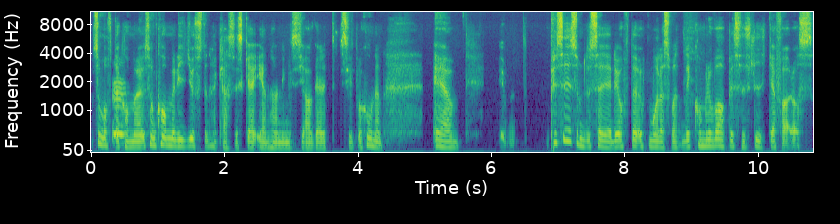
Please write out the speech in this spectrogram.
som ofta mm. kommer, som kommer i just den här klassiska enhörningsjagar-situationen. Eh, precis som du säger, det är ofta uppmålat som att det kommer att vara precis lika för oss.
